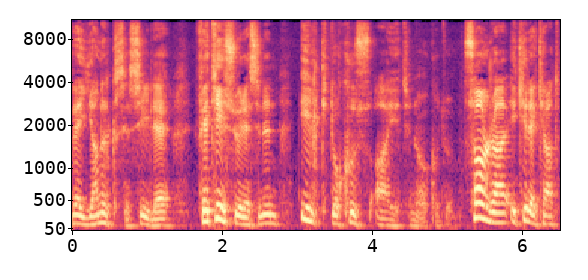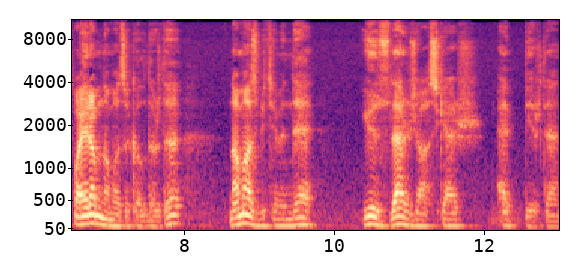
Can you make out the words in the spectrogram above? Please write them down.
ve yanık sesiyle Fetih suresinin ilk dokuz ayetini okudu. Sonra iki rekat bayram namazı kıldırdı. Namaz bitiminde yüzlerce asker hep birden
